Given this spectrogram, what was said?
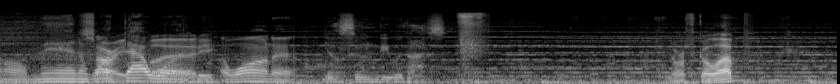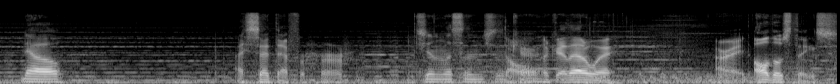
Oh man, I Sorry, want that buddy. one. I want it. You'll soon be with us. North go up. No, I said that for her. she didn't listen. She doesn't Doll. care. Okay, that away. All right, all those things.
